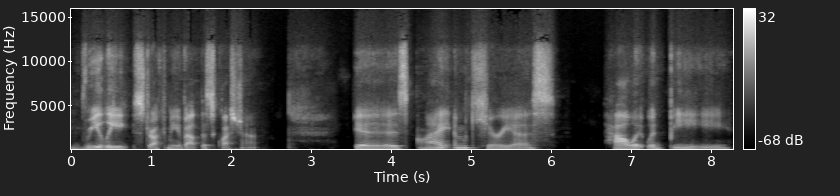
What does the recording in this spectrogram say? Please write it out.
really struck me about this question is I am curious how it would be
